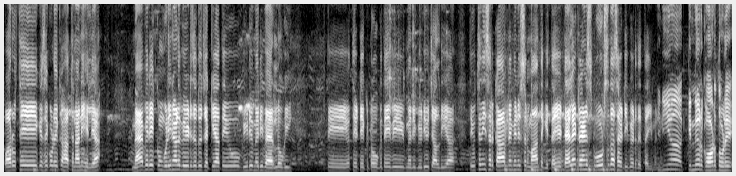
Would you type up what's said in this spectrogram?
ਪਰ ਉੱਥੇ ਕਿਸੇ ਕੋਲ ਇੱਕ ਹੱਥ ਨਾਲ ਨਹੀਂ ਹਿੱਲਿਆ। ਮੈਂ ਫਿਰ ਇੱਕ ਉਂਗਲੀ ਨਾਲ weight ਜਦੋਂ ਚੱਕਿਆ ਤੇ ਉਹ ਵੀਡੀਓ ਮੇਰੀ ਵਾਇਰਲ ਹੋ ਗਈ। ਤੇ ਉੱਥੇ ਟਿਕਟੋਕ ਤੇ ਵੀ ਮੇਰੀ ਵੀਡੀਓ ਚੱਲਦੀ ਆ ਤੇ ਉੱਥੇ ਦੀ ਸਰਕਾਰ ਨੇ ਮੈਨੂੰ ਸਨਮਾਨਿਤ ਕੀਤਾ ਜੀ। ਟੈਲੈਂਟ ਐਂਡ ਸਪੋਰਟਸ ਦਾ ਸਰਟੀਫਿਕੇਟ ਦਿੱਤਾ ਜੀ ਮੈਨੂੰ। ਕਿੰਨੀਆਂ ਕਿੰਨੇ ਰਿਕਾਰਡ ਤੋੜੇ?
